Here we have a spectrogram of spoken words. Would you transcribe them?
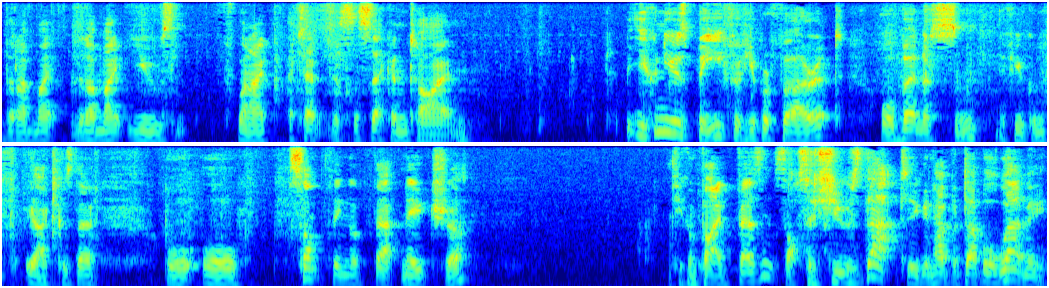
that I might that I might use when I attempt this the second time. But you can use beef if you prefer it, or venison if you can, yeah, because they're or, or something of that nature. If you can find pheasant sausage, use that. So you can have a double whammy.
